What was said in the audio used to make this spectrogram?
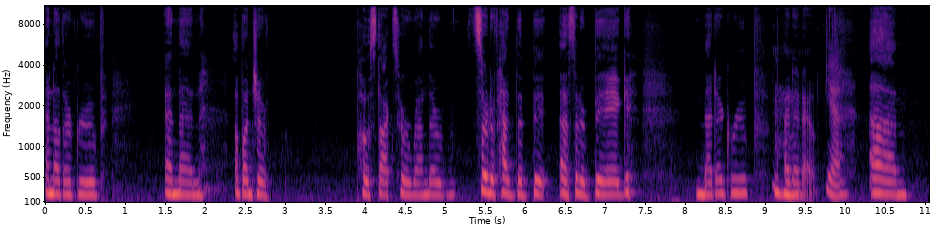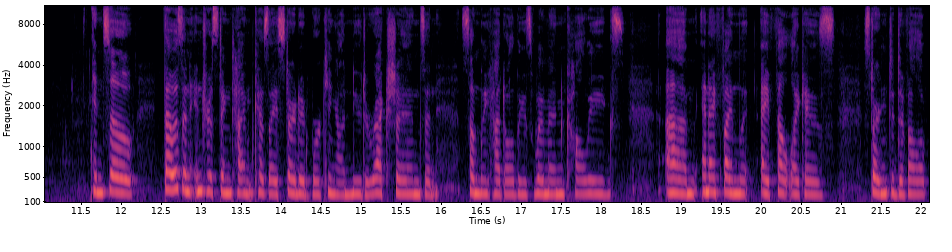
another group, and then a bunch of postdocs who were around there sort of had the big, a sort of big meta group. I Mhm. don't know. yeah. Um, and so that was an interesting time because I started working on new directions and suddenly had all these women colleagues. Um, and I finally I felt like I was starting to develop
